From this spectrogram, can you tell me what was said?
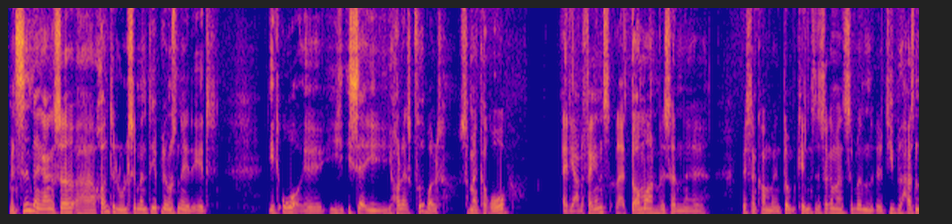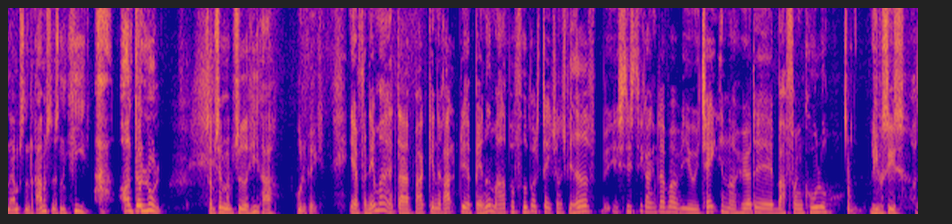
Men siden dengang, så har Hondelul simpelthen, det blev sådan et, et, et ord, øh, i- især i, i hollandsk fodbold, som man kan råbe af de andre fans, eller af dommeren, hvis han, øh, hvis han kommer med en dum kendelse, så kan man simpelthen, øh, de har sådan nærmest sådan en ramse, sådan hi, ha, Hondelul, som simpelthen betyder hi, ha, hundepik. Jeg fornemmer, at der bare generelt bliver bandet meget på fodboldstadions. Vi havde sidste gang, der var vi jo i Italien og hørte Vaffanculo. Lige præcis. Og,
